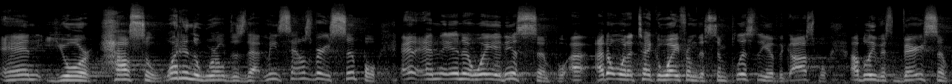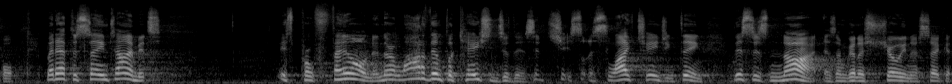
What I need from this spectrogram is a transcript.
and your household. What in the world does that mean? Sounds very simple, and, and in a way, it is simple. I, I don't want to take away from the simplicity of the gospel. I believe it's very simple, but at the same time, it's it's profound, and there are a lot of implications of this. It's, it's life changing thing. This is not, as I'm going to show you in a second,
